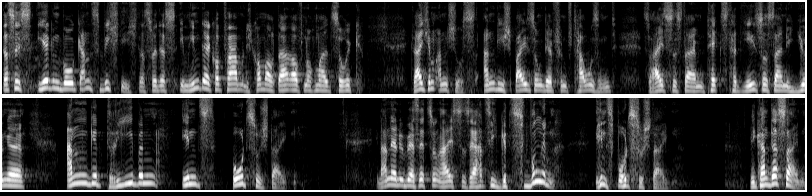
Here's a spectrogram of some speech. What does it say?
Das ist irgendwo ganz wichtig, dass wir das im Hinterkopf haben und ich komme auch darauf nochmal zurück. Gleich im Anschluss an die Speisung der 5000, so heißt es da im Text, hat Jesus seine Jünger angetrieben, ins Boot zu steigen. In anderen Übersetzungen heißt es, er hat sie gezwungen, ins Boot zu steigen. Wie kann das sein?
